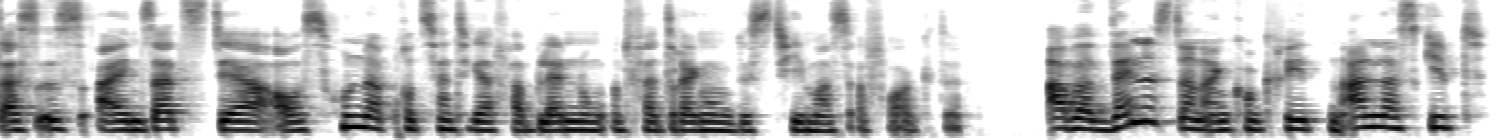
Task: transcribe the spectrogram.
Das ist ein Satz, der aus hundertprozentiger Verblendung und Verdrängung des Themas erfolgte. Aber wenn es dann einen konkreten Anlass gibt,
